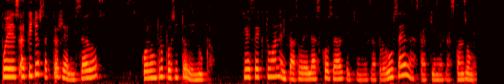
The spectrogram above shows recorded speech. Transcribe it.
Pues aquellos actos realizados con un propósito de lucro, que efectúan el paso de las cosas de quienes la producen hasta quienes las consumen.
